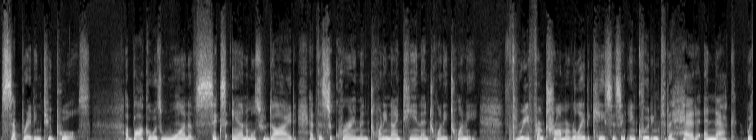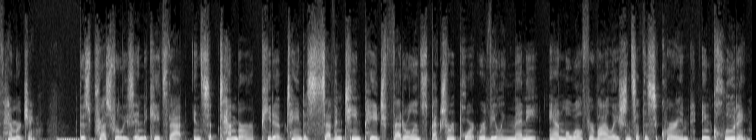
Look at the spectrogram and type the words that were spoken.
separating two pools. Abaco was one of six animals who died at this aquarium in 2019 and 2020, three from trauma related cases, including to the head and neck with hemorrhaging. This press release indicates that in September, PETA obtained a 17 page federal inspection report revealing many animal welfare violations at this aquarium, including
